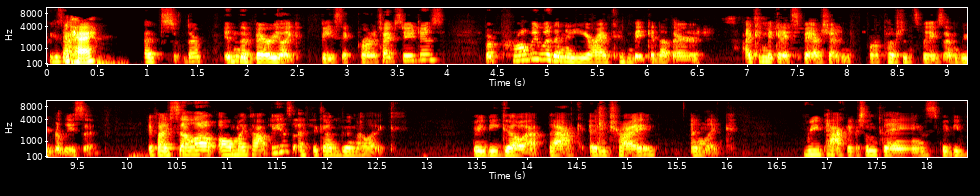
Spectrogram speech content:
Because I Okay. it's they're in the very like basic prototype stages. But probably within a year I could make another I can make an expansion for Potions Please and re-release it. If I sell out all my copies, I think I'm gonna like maybe go at back and try and like repackage some things, maybe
